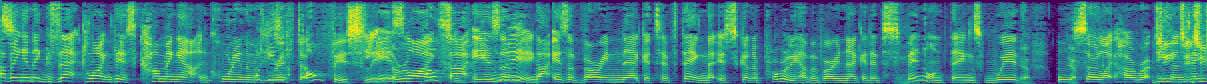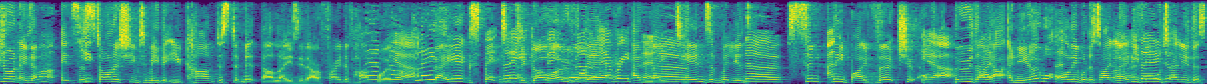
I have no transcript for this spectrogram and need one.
Having an exec like this coming out and calling them Well, a grifter. obviously a is like repulsive that is a, that is a very negative thing that is going to probably have a very negative spin on things with Mm. Yeah, also like her Do you, representation. do you know what, as Well. It's astonishing to me that you can't just admit they're lazy. They're afraid of hard work. lazy. They expected They- to go over there everything. and make No. tens of millions No. simply by virtue of Yeah. who they I- are. And you know what Hollywood is like? Lady V will tell you this.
